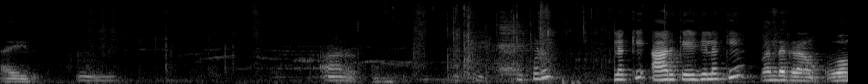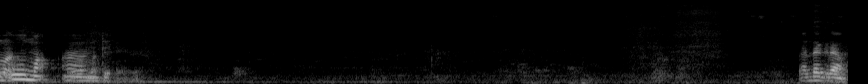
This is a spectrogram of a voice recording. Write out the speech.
ఐదు. ఆరు. ఇప్పుడు ఆరు కేజీలకి వంద గ్రామ్ ఓమ. ఓమా. అంతే. వంద గ్రామ్.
